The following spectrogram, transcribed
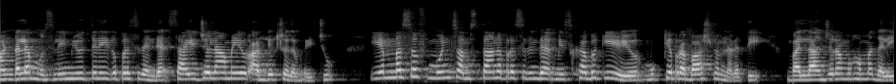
മണ്ഡലം Muslim youth league president Saijal Amayur അധ്യക്ഷത വഹിച്ചു. എം എസ് എഫ് മുൻ സംസ്ഥാന പ്രസിഡന്റ് മിസ്ഹബ് കിയയൂർ മുഖ്യപ്രഭാഷണം നടത്തി. Vallanchira Muhammad Ali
